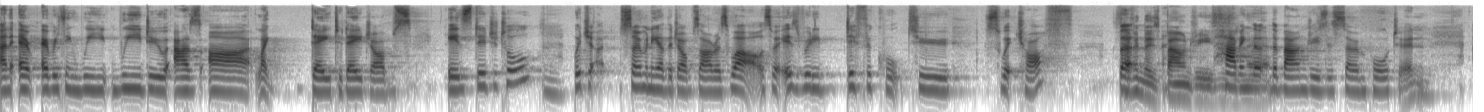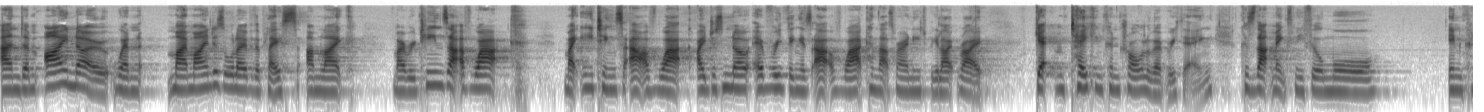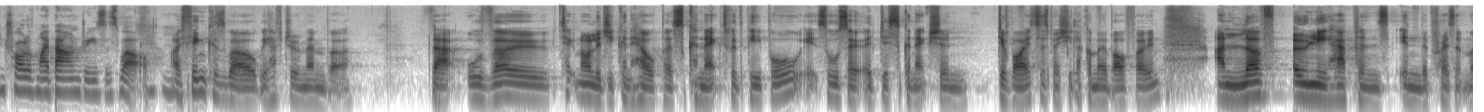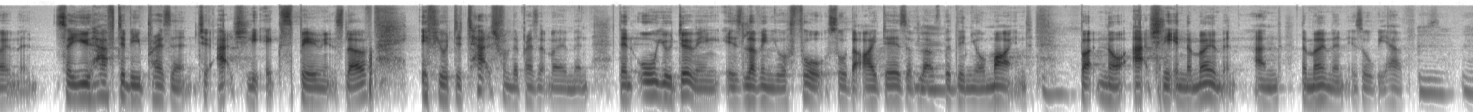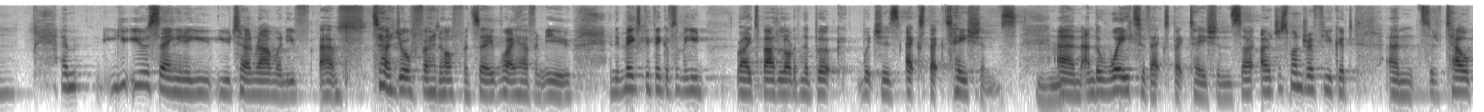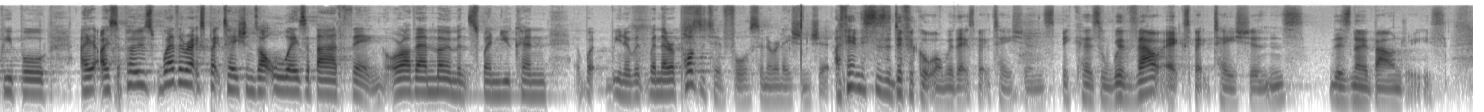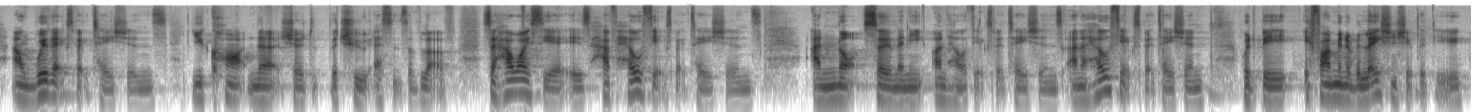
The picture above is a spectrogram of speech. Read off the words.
and everything we, we do as our like day-to-day jobs is digital, which uh, so many other jobs are as well. So it is really difficult to switch off. But having those boundaries, having the, the boundaries is so important. And um, I know when my mind is all over the place, I'm like, my routine's out of whack, my eating's out of whack. I just know everything is out of whack, and that's where I need to be like, right, get taking control of everything, because that makes me feel more in control of my boundaries as well. I think as well, we have to remember that although technology can help us connect with people, it's also a disconnection device, especially like a mobile phone. And love only happens in the present moment. So you have to be present to actually experience love. If you're detached from the present moment, then all you're doing is loving your thoughts or the ideas of love within your mind, but not actually in the moment. And the moment is all we have. Um, you, you were saying, you know, you, you turn around when you've um, turned your phone off and say, why haven't you? And it makes me think of something you write about a lot in the book, which is expectations um, and the weight of expectations. So I just wonder if you could um, sort of tell people, I, I suppose, whether expectations are always a bad thing, or are there moments when you can, you know, when they're a positive force in a relationship? I think this is a difficult one with expectations because without expectations, there's no boundaries. And with expectations, you can't nurture the true essence of love. So, how I see it is have healthy expectations and not so many unhealthy expectations. And a healthy expectation would be if I'm in a relationship with you,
